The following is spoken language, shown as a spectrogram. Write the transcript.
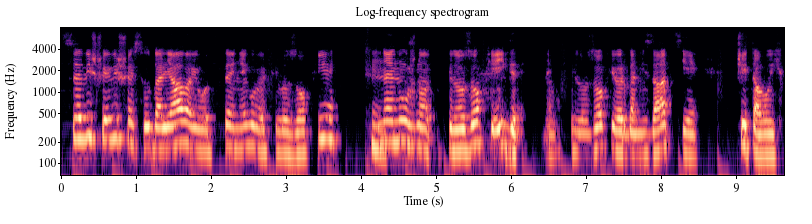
sve više i više se udaljavaju od te njegove filozofije, hm. ne nužno filozofije igre, nego filozofije organizacije čitavih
